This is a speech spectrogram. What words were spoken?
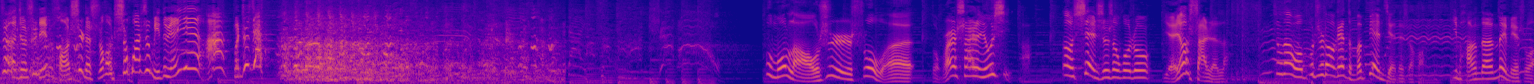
这就是您考试的时候吃花生米的原因啊！滚出去！父母老是说我总玩杀人游戏啊，到现实生活中也要杀人了。正当我不知道该怎么辩解的时候，一旁的妹妹说：“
